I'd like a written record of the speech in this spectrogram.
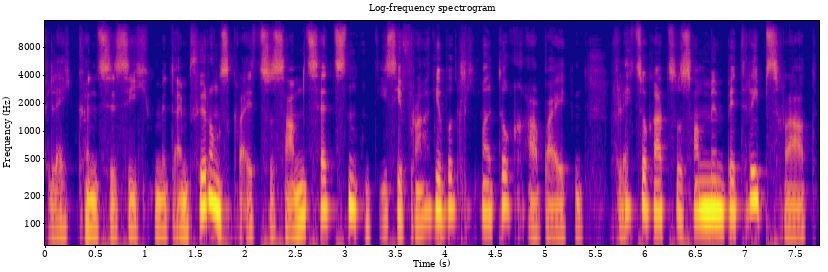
Vielleicht können Sie sich mit einem Führungskreis zusammensetzen und diese Frage wirklich mal durcharbeiten. Vielleicht sogar zusammen im Betriebsrat.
